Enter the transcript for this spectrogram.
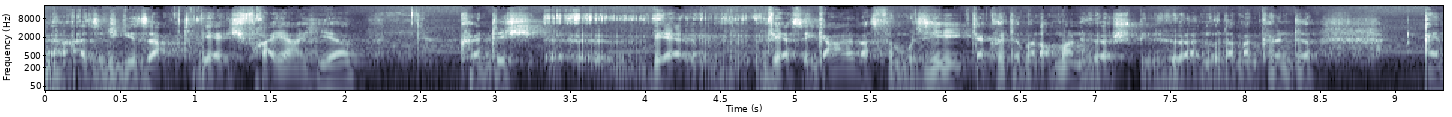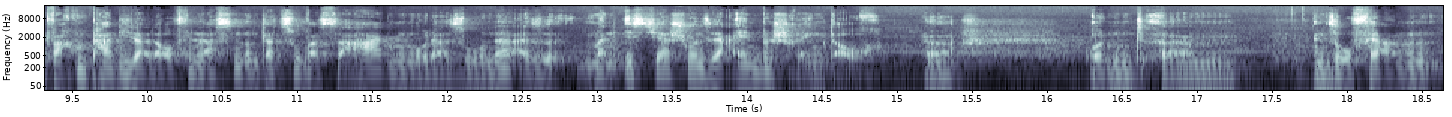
Ja, also wie gesagt, wäre ich freier hier, könnte ich, äh, wäre es egal, was für Musik, dann könnte man auch mal ein Hörspiel hören oder man könnte einfach ein paar Lieder laufen lassen und dazu was sagen oder so. Ne? Also man ist ja schon sehr einbeschränkt auch. Ja? Und ähm, Insofern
